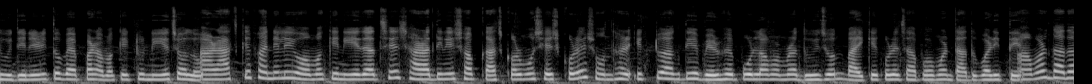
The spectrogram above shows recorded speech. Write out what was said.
দুই দিনেরই তো ব্যাপার, আমাকে একটু নিয়ে চলো। আর আজকে ফাইনালি ও আমাকে নিয়ে যাচ্ছে সারাদিনে সব কাজকর্ম শেষ করে সন্ধ্যার একটু আগ দিয়ে বের হয়ে পড়লাম আমরা দুইজন বাইকে করে যাব আমার দাদু বাড়িতে। আমার দাদা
